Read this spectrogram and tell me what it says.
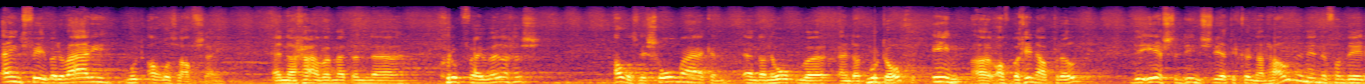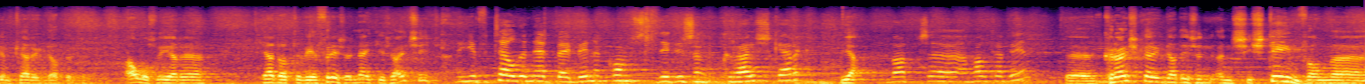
eind februari moet alles af zijn. En dan gaan we met een groep vrijwilligers alles weer schoonmaken. En dan hopen we, en dat moet ook, 1 eh, of begin april de eerste dienst weer te kunnen houden in de Van Dedemkerk. Dat het alles weer, ja, dat er weer fris en netjes uitziet. Je vertelde net bij binnenkomst, dit is een kruiskerk. Ja, Wat eh, houdt dat in? de Kruiskerk dat is een, een systeem van, eh,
